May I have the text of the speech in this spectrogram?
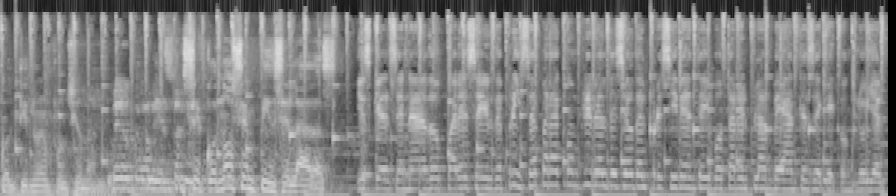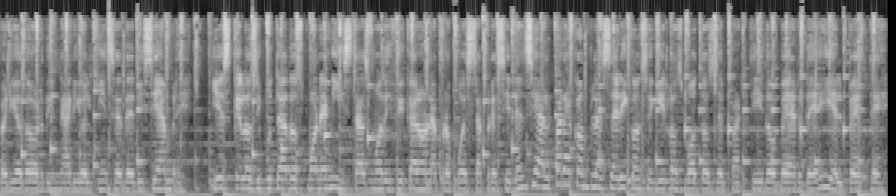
continúen funcionando. Se conocen pinceladas. Y es que el Senado parece ir deprisa para cumplir el deseo del presidente y votar el plan B antes de que concluya el periodo ordinario el 15 de diciembre. Y es que los diputados morenistas modificaron la propuesta presidencial para complacer y conseguir los votos del Partido Verde y el PT,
